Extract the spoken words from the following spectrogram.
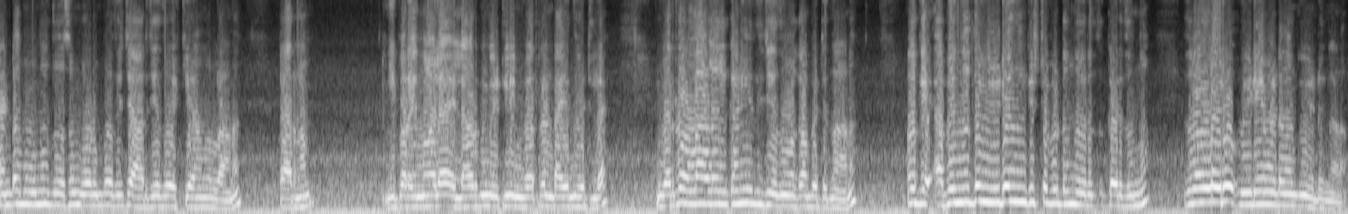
രണ്ടോ മൂന്നോ ദിവസം കൂടുമ്പോൾ ഇത് ചാർജ് ചെയ്ത് വെക്കുക എന്നുള്ളതാണ്. കാരണം ഈ പറയുന്ന പോലെ എല്ലാവർക്കും വീട്ടിൽ ഇൻവെർട്ടർ ഉണ്ടായിരുന്നു പറ്റില്ല ഇൻവെർട്ടർ ഉള്ള ആളുകൾക്കാണെങ്കിൽ ഇത് ചെയ്ത് നോക്കാൻ പറ്റുന്നതാണ്. ഓക്കെ അപ്പോൾ ഇന്നത്തെ വീഡിയോ നിങ്ങൾക്ക് ഇഷ്ടപ്പെട്ടു എന്ന് കരുതുന്നു. ഇതുപോലുള്ള ഒരു വീഡിയോ ആയിട്ട് നമുക്ക് വീണ്ടും കാണാം.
